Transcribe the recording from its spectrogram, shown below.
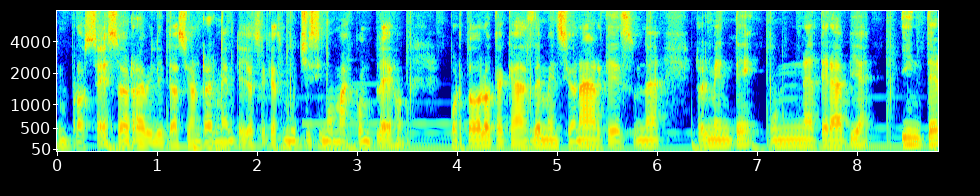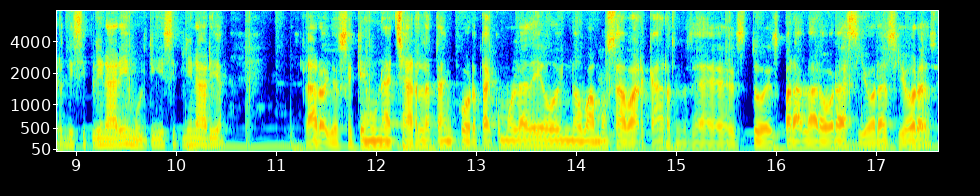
un proceso de rehabilitación realmente. Yo sé que es muchísimo más complejo por todo lo que acabas de mencionar, que es una realmente una terapia interdisciplinaria y multidisciplinaria. Claro, yo sé que en una charla tan corta como la de hoy no vamos a abarcar, o sea, esto es para hablar horas y horas y horas,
